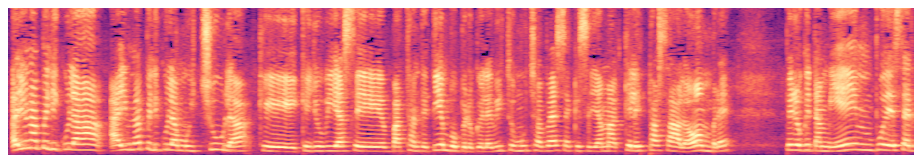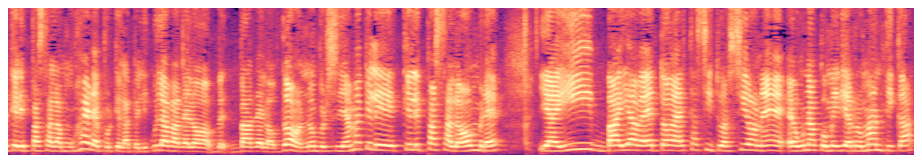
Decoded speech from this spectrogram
Hay una película, hay una película muy chula que, que yo vi hace bastante tiempo, pero que la he visto muchas veces, que se llama ¿Qué les pasa a los hombres? Pero que también puede ser que les pasa a las mujeres, porque la película va de los, va de los dos, ¿no? Pero se llama ¿Qué, ¿Qué les pasa a los hombres? Y ahí vais a ver todas estas situaciones, es una comedia romántica,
